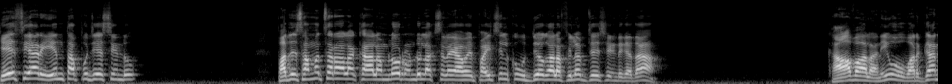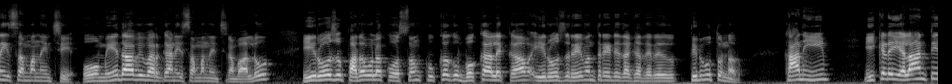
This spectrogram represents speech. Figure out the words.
కేసీఆర్ ఏం తప్పు చేసిండు? పది సంవత్సరాల కాలంలో రెండు లక్షల యాభై పైసలకు ఉద్యోగాలు ఫిలప్ చేసిండు కదా. కావాలని ఓ వర్గానికి సంబంధించి ఓ మేధావి వర్గానికి సంబంధించిన వాళ్ళు ఈరోజు పదవుల కోసం కుక్కకు బొక్క లెక్క ఈరోజు రేవంత్ రెడ్డి దగ్గర తిరుగుతున్నారు. కానీ ఇక్కడ ఎలాంటి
